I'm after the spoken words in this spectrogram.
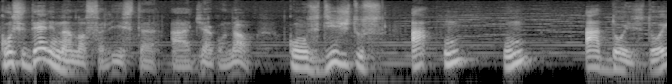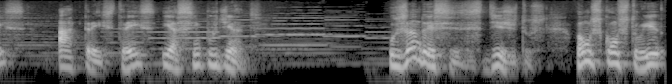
Considere na nossa lista a diagonal com os dígitos A11, A22, A33 e assim por diante. Usando esses dígitos, vamos construir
